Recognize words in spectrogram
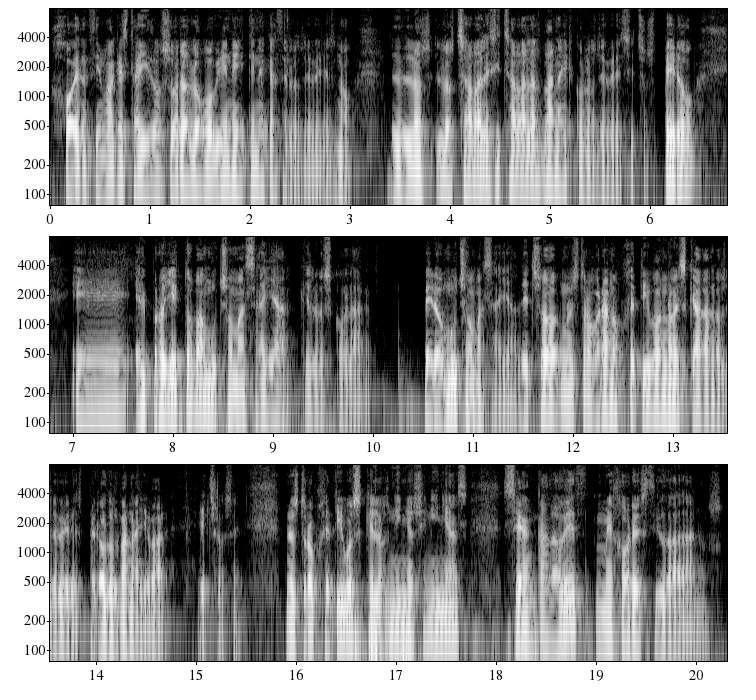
joder, encima que está ahí dos horas, luego viene y tiene que hacer los deberes. No, los, los chavales y chavalas van a ir con los deberes hechos, pero eh, el proyecto va mucho más allá que lo escolar, pero mucho más allá. De hecho, nuestro gran objetivo no es que hagan los deberes, pero los van a llevar hechos. ¿eh? Nuestro objetivo es que los niños y niñas sean cada vez mejores ciudadanos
